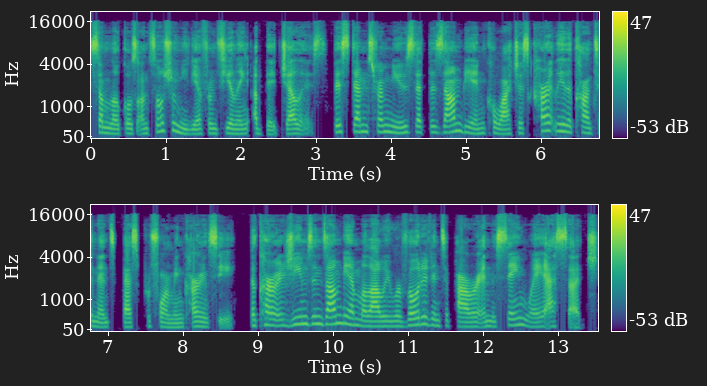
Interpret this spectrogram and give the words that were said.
some locals on social media from feeling a bit jealous. This stems from news that the Zambian kwacha is currently the continent's best performing currency. The current regimes in Zambia and Malawi were voted into power in the same way as such.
